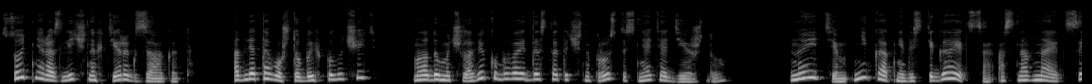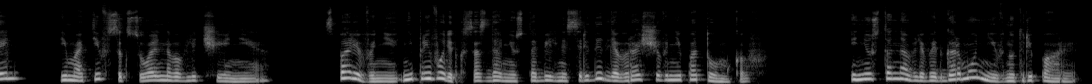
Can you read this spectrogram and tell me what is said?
Сотня различных терок за год, а для того, чтобы их получить, молодому человеку бывает достаточно просто снять одежду. Но этим никак не достигается основная цель и мотив сексуального влечения Спаривание не приводит к созданию стабильной среды для выращивания потомков и не устанавливает гармонии внутри пары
